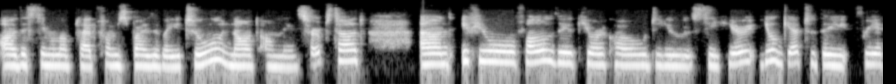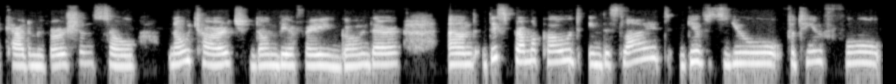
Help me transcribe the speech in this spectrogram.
other similar platforms by the way too, not only in Serpstat. And if you follow the QR code you see here, you'll get to the free academy version. So no charge. Don't be afraid going there. And this promo code in the slide gives you 14 full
